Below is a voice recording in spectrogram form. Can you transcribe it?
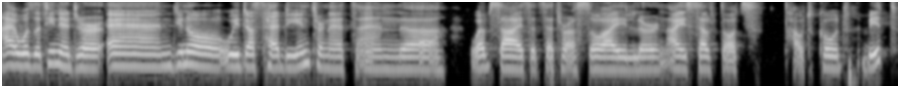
I was a teenager, and you know, we just had the internet and uh, websites, etc. So I learned, I self-taught how to code a bit.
